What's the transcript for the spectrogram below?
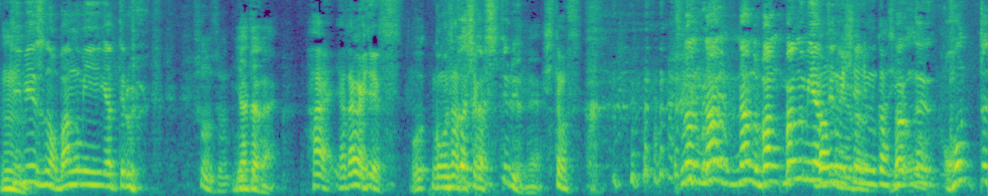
TBS の番組やってるそうなんですよ。やたがいはい、矢田貝です。おご無沙汰昔からしてます。知ってるよね知ってます。なななんの番番組やって番る組一緒に昔。番組本当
